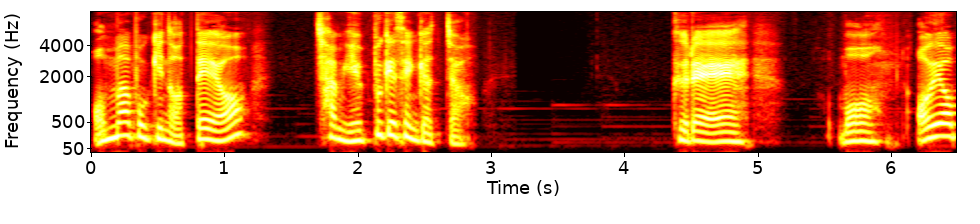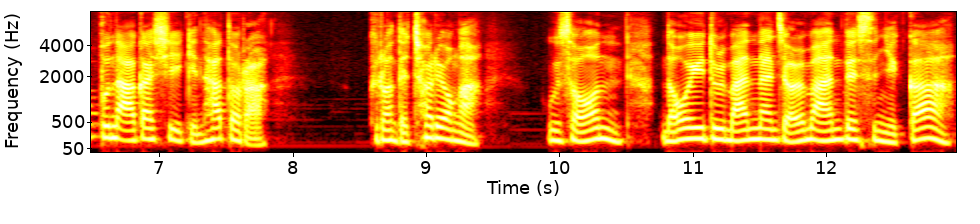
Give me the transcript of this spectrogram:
엄마 보긴 어때요? 참 예쁘게 생겼죠? 그래, 뭐 어여쁜 아가씨이긴 하더라. 그런데 철영아, 우선 너희 둘 만난 지 얼마 안 됐으니까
